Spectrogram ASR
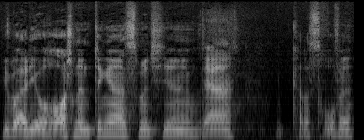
Überall die orangenen Dingers mit hier. Ja, Katastrophe.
